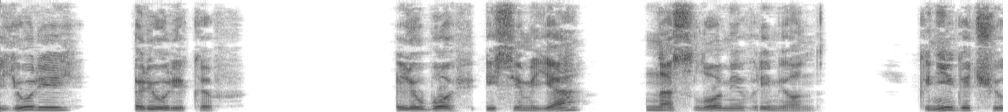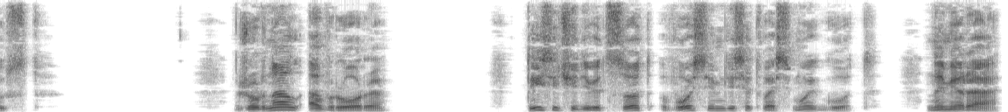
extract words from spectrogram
Юрий Рюриков Любовь и семья на сломе времен. Книга чувств. Журнал «Аврора». 1988 год. Номера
